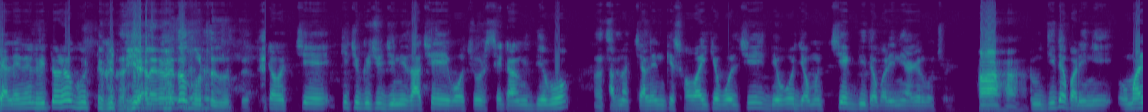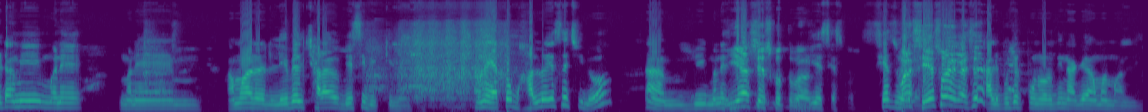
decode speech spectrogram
চ্যানেলের ভিতরেও ঘুরতে ঘুরতে চ্যানেলের ভেতর ঘুরতে ঘুরতে। এটা হচ্ছে কিছু কিছু জিনিস আছে এবছর সেটা আমি দেব। আচ্ছা। আপনার চ্যানেলকে সবাইকে বলছি দেব যেমন চেক দিতে পারিনি আগের বছরে। হ্যাঁ হ্যাঁ আমি দিতে পারিনি। ও মালটা আমি মানে মানে আমার লেভেল ছাড়া বেশি বিক্রি হয়েছে। মানে এত ভালো এসেছিল হ্যাঁ মানে দিয়ে আর শেষ করতে পারবে। দিয়ে শেষ করতে- শেষ হয়ে মানে। শেষ হয়ে গেছে? কালী পুজোর পনেরো দিন আগে আমার মাল নেই।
